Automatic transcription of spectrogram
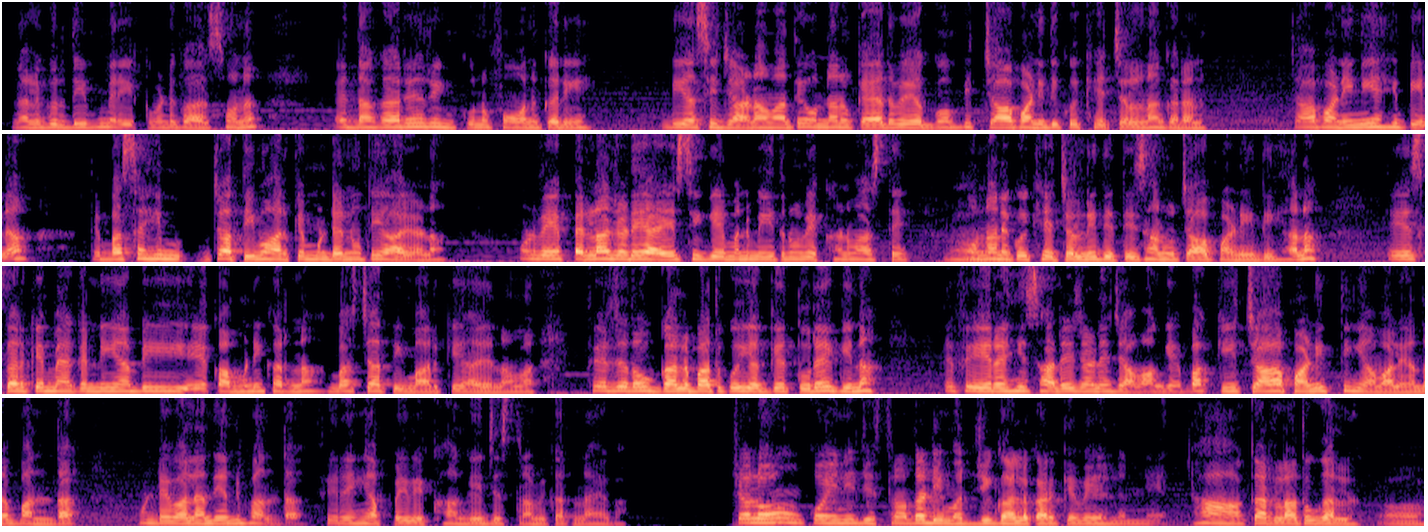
ਨਾਲੇ ਗੁਰਦੀਪ ਮੇਰੀ ਇੱਕ ਮਿੰਟ ਗੱਲ ਸੁਣ। ਏਦਾਂ ਕਰ ਰਿੰਕੂ ਨੂੰ ਫੋਨ ਕਰੀ ਵੀ ਅਸੀਂ ਜਾਣਾ ਵਾ ਤੇ ਉਹਨਾਂ ਨੂੰ ਕਹਿ ਦੇਵੇ ਅੱਗੋਂ ਵੀ ਚਾਹ ਪਾਣੀ ਦੀ ਕੋਈ ਖੇਚਲ ਨਾ ਕਰਨ। ਚਾਹ ਪਾਣੀ ਨਹੀਂ ਅਸੀਂ ਪੀਣਾ ਤੇ ਬਸ ਅਸੀਂ ਝਾਤੀ ਮਾਰ ਕੇ ਮੁੰਡੇ ਨੂੰ ਤੇ ਆ ਜਾਣਾ। ਹੁਣ ਵੇਖ ਪਹਿਲਾਂ ਜਿਹੜੇ ਆਏ ਸੀਗੇ ਮਨਮੀਤ ਨੂੰ ਵੇਖਣ ਵਾਸਤੇ ਉਹਨਾਂ ਨੇ ਕੋਈ ਖੇਚਲ ਨਹੀਂ ਦਿੱਤੀ ਸਾਨੂੰ ਚਾਹ ਪਾਣੀ ਦੀ ਹਨਾ? ਤੇ ਇਸ ਕਰਕੇ ਮੈਂ ਕਹਿੰਨੀ ਆ ਵੀ ਇਹ ਕੰਮ ਨਹੀਂ ਕਰਨਾ ਬਸ ਝਾਤੀ ਮਾਰ ਕੇ ਆ ਜਾਣਾ ਵਾ। ਫਿਰ ਜਦੋਂ ਗੱਲਬਾਤ ਕੋਈ ਅੱਗੇ ਤੁਰੇਗੀ ਨਾ ਤੇ ਫਿਰ ਅਸੀਂ ਸਾਰੇ ਜਣੇ ਜਾਵਾਂਗੇ। ਬਾਕੀ ਚਾਹ ਪਾਣੀ ਧੀਆਂ ਵਾਲਿਆਂ ਦਾ ਬਣਦਾ ਮੁੰਡੇ ਵਾਲਿਆਂ ਦੀ ਨਹੀਂ ਬਣਦਾ। ਫਿਰ ਅਸੀਂ ਆਪੇ ਹੀ ਵੇਖਾਂਗੇ ਜਿਸ ਤਰ੍ਹਾਂ ਵੀ ਕਰਨਾ ਹੈਗਾ। ਚਲੋ ਕੋਈ ਨਹੀਂ ਜਿਸ ਤਰ੍ਹਾਂ ਤੁਹਾਡੀ ਮਰਜ਼ੀ ਗੱਲ ਕਰਕੇ ਵੇਖ ਲੈਣੇ ਆ। ਹਾਂ ਕਰ ਲਾ ਤੂੰ ਗੱਲ। ਹਾਂ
